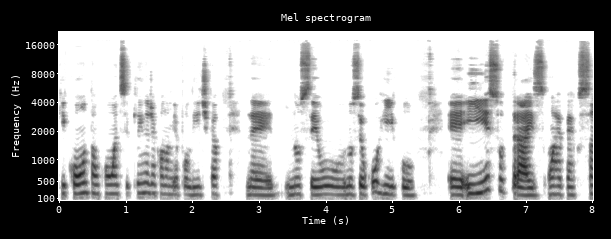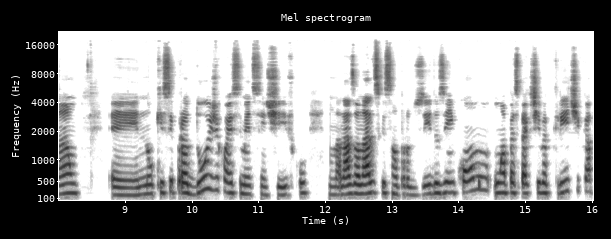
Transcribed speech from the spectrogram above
que contam com a disciplina de economia política né, no, seu, no seu currículo. É, e isso traz uma repercussão é, no que se produz de conhecimento científico nas análises que são produzidas e em como uma perspectiva crítica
